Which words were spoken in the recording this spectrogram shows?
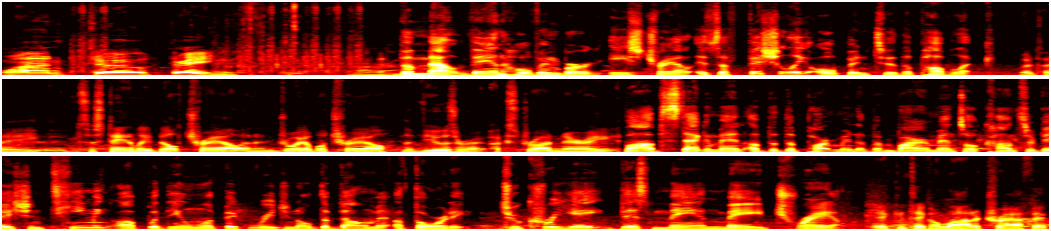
One, two, three. The Mount Van Hoevenberg East Trail is officially open to the public. It's a sustainably built trail, an enjoyable trail. The views are extraordinary. Bob Stegemann of the Department of Environmental Conservation teaming up with the Olympic Regional Development Authority to create this man-made trail. It can take a lot of traffic.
